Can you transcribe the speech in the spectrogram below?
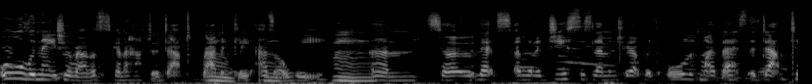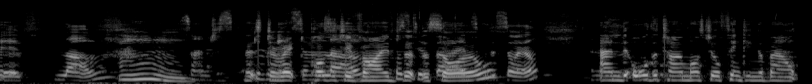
all the nature around us is going to have to adapt radically, as mm. are we. Mm. Um, so let's. I'm going to juice this lemon tree up with all of my best adaptive love. Mm. So I'm just Let's giving it direct some positive love, vibes at the vibes soil. at the soil. And all the time, whilst you're thinking about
